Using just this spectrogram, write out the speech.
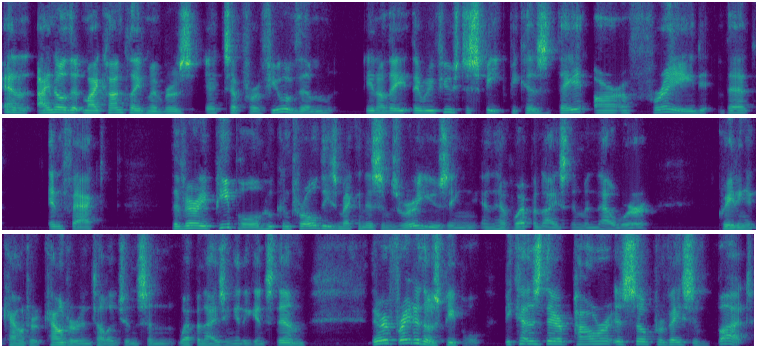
And I know that my conclave members, except for a few of them, you know they they refuse to speak because they are afraid that in fact the very people who control these mechanisms we're using and have weaponized them and now we're creating a counter counterintelligence and weaponizing it against them they're afraid of those people because their power is so pervasive but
